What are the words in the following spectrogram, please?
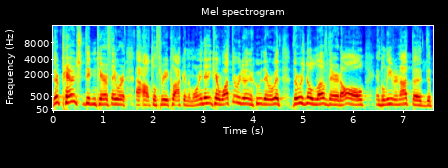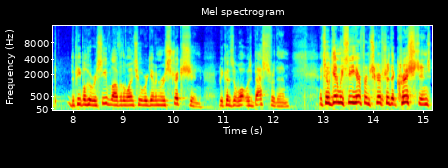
Their parents didn't care if they were out till 3 o'clock in the morning. They didn't care what they were doing or who they were with. There was no love there at all. And believe it or not, the, the, the people who received love are the ones who were given restriction because of what was best for them. And so, again, we see here from Scripture that Christians,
